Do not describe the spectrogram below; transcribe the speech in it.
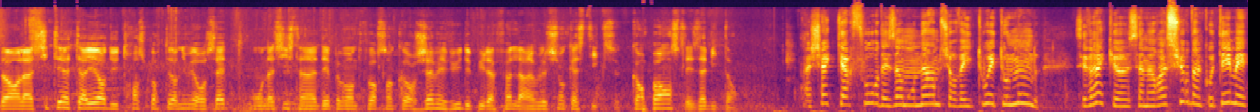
Dans la cité intérieure du transporteur numéro 7, on assiste à un déploiement de force encore jamais vu depuis la fin de la révolution Castix. Qu'en pensent les habitants? À chaque carrefour, des hommes en armes surveillent tout et tout le monde. C'est vrai que ça me rassure d'un côté, mais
